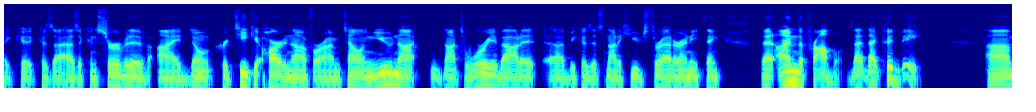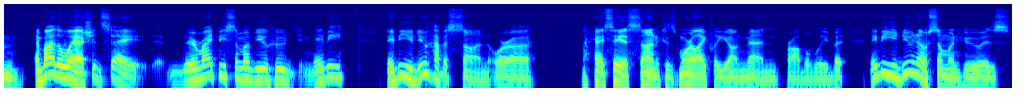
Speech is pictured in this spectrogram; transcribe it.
because uh, as a conservative, I don't critique it hard enough, or I'm telling you not not to worry about it uh, because it's not a huge threat or anything. That I'm the problem. That that could be. Um, and by the way, I should say there might be some of you who maybe maybe you do have a son or a I say a son because more likely young men probably, but maybe you do know someone who is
